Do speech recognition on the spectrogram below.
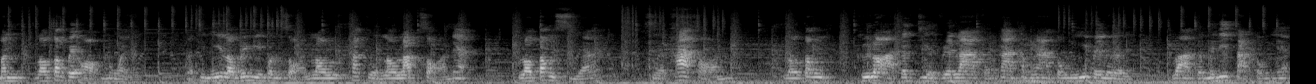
มันเราต้องไปออกหน่วย แต่ทีนี้เราไม่มีคนสอนเราถ้าเกิดเรารับสอนเนี่ย เราต้องเสียเสียค่าสอน เราต้องคือเราอาจจะเจียดเวลาของการทำงานตรงนี้ไปเลย เราอาจจะไม่ได้ตัดตรงเนี้ย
